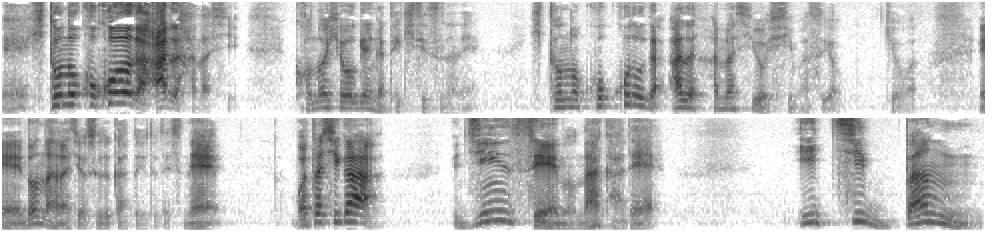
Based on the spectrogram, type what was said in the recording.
えー、人の心がある話。この表現が適切だね。人の心がある話をしますよ、今日は。えー、どんな話をするかというとですね、私が人生の中で一番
